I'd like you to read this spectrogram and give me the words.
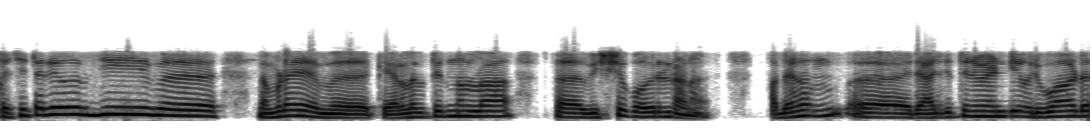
ശശി തരൂർജി നമ്മുടെ കേരളത്തിൽ നിന്നുള്ള വിശ്വ പൗരനാണ്. അദ്ദേഹം രാജ്യത്തിന് വേണ്ടി ഒരുപാട്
